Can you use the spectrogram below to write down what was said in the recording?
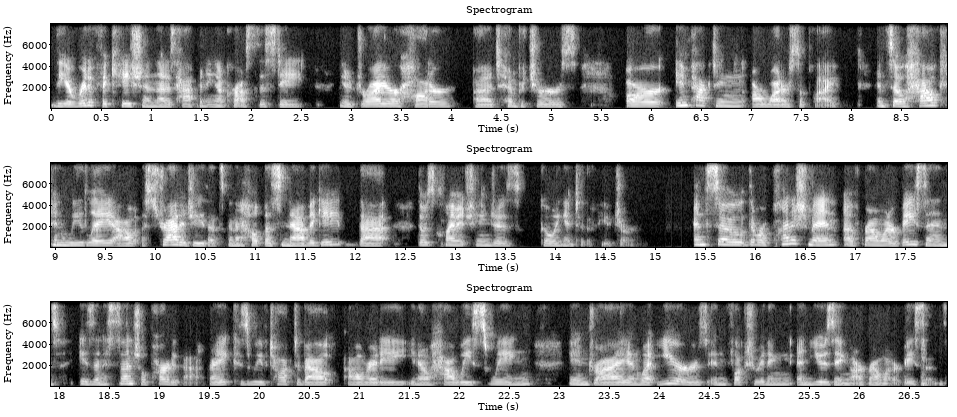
the aridification that is happening across the state, you know, drier, hotter uh, temperatures are impacting our water supply. And so how can we lay out a strategy that's going to help us navigate that those climate changes going into the future? And so the replenishment of groundwater basins is an essential part of that, right? Because we've talked about already, you know, how we swing in dry and wet years in fluctuating and using our groundwater basins.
